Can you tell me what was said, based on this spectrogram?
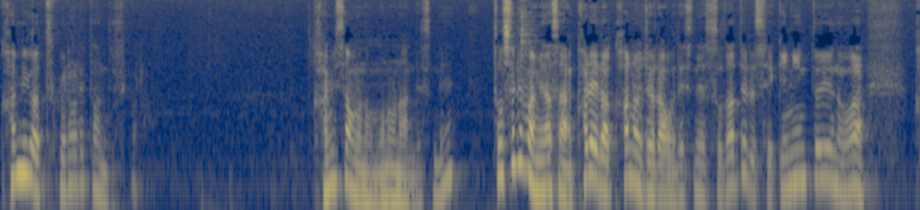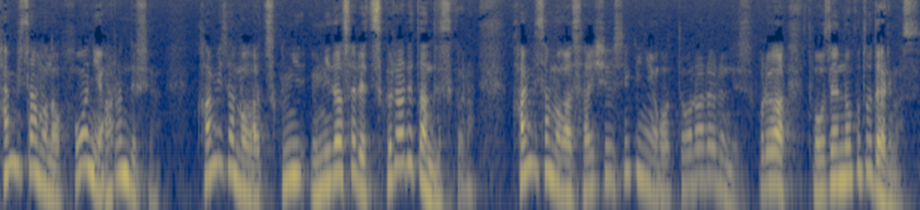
神が作られたんですから。神様のものなんですね。とすれば皆さん、彼ら、彼女らをですね、育てる責任というのは、神様の方にあるんですよ。神様が生み出され作られたんですから、神様が最終責任を負っておられるんです。これは当然のことであります。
